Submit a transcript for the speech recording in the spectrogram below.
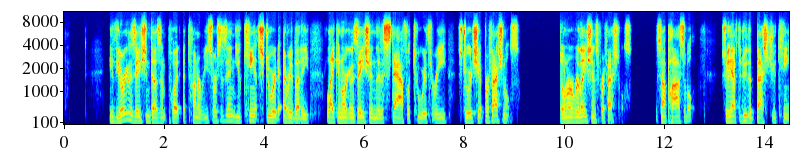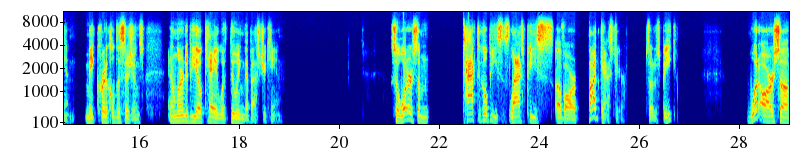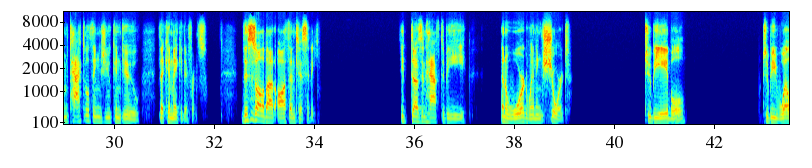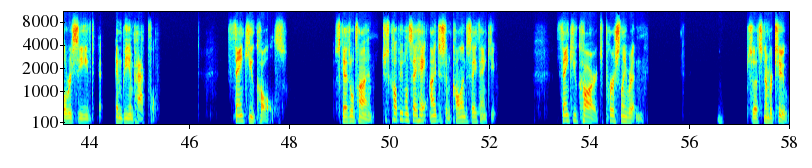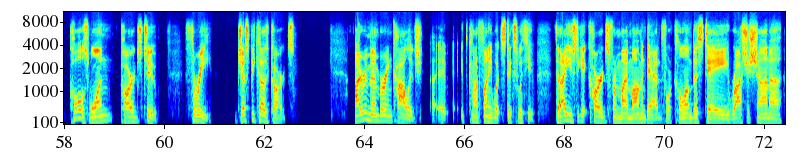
If the organization doesn't put a ton of resources in, you can't steward everybody like an organization that is staffed with two or three stewardship professionals, donor relations professionals. It's not possible. So you have to do the best you can, make critical decisions, and learn to be okay with doing the best you can. So, what are some tactical pieces? Last piece of our podcast here, so to speak. What are some tactical things you can do that can make a difference? This is all about authenticity. It doesn't have to be an award winning short to be able to be well received and be impactful. Thank you calls schedule time. Just call people and say, hey, I just am calling to say thank you. Thank you cards, personally written. So that's number two. Calls one, cards two. Three, just because cards. I remember in college, it's kind of funny what sticks with you that I used to get cards from my mom and dad for Columbus Day, Rosh Hashanah,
